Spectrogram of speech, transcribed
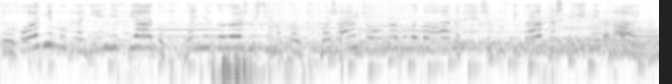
Сьогодні в Україні свято, День Незалежності настав. Бажаємо, щоб вона була багата, щоб процвітав наш рідний край.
